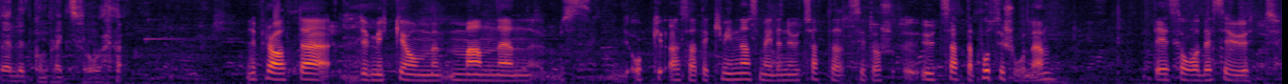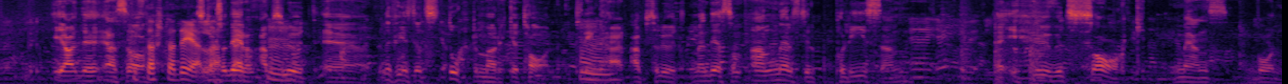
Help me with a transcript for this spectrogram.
väldigt komplex fråga. Nu pratar du mycket om mannen och alltså att det är kvinnan som är i den utsatta, utsatta positionen. Det är så det ser ut Ja, det, alltså, till största del? Största delen, mm. absolut. Mm. Eh, det finns ett stort mörkertal kring det här, absolut. Men det som anmäls till polisen är i huvudsak mäns våld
